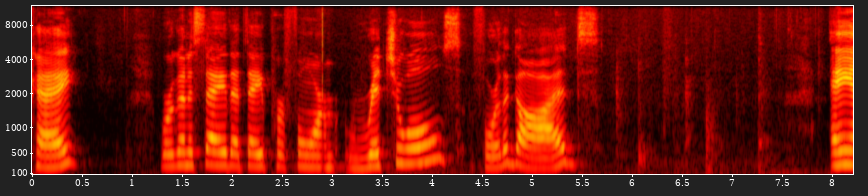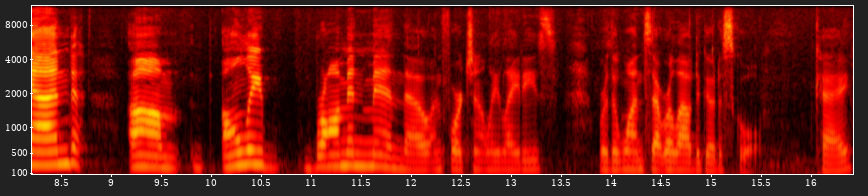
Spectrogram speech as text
Okay? We're going to say that they perform rituals for the gods. And um, only Brahmin men, though, unfortunately, ladies, were the ones that were allowed to go to school. Okay?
